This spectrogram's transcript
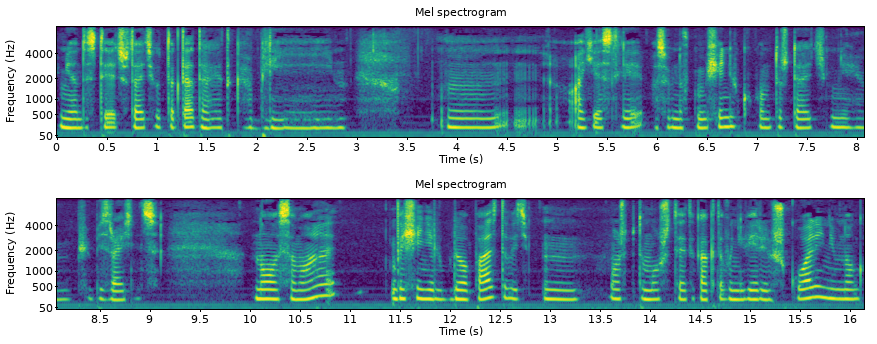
и мне надо стоять ждать, вот тогда, да, я такая, блин, а если, особенно в помещении в каком-то ждать, мне вообще без разницы. Но сама вообще не люблю опаздывать. Может, потому что это как-то в универе в школе немного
